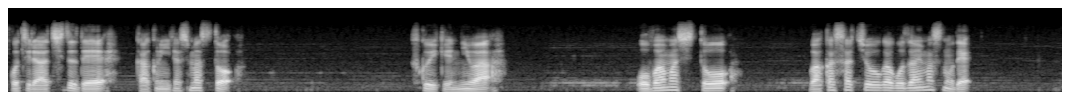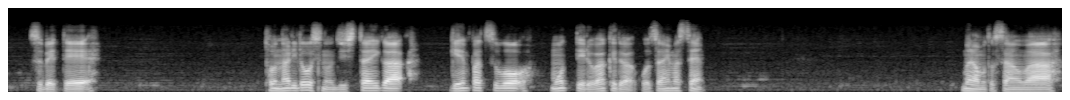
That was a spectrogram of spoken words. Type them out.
こちら地図で確認いたしますと、福井県には小浜市と若狭町がございますので、すべて隣同士の自治体が原発を持っているわけではございません。村本さんは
